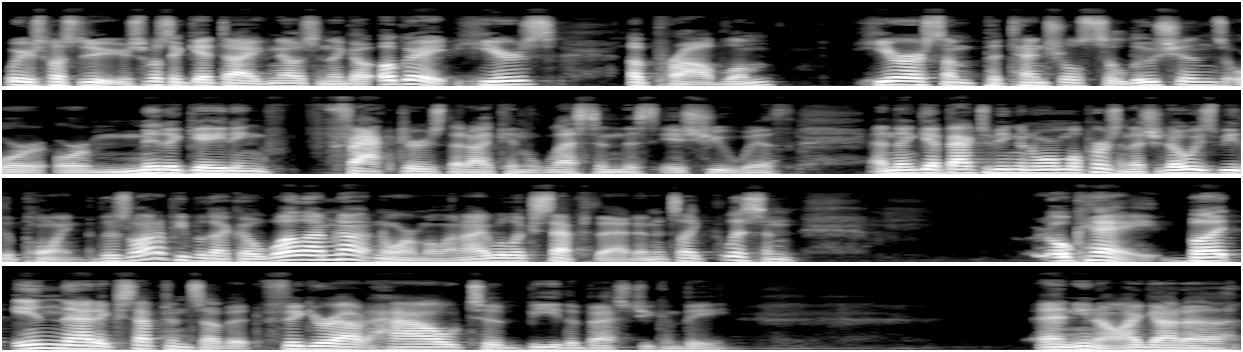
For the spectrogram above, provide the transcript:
what you're supposed to do. You're supposed to get diagnosed and then go, oh, great, here's a problem. Here are some potential solutions or, or mitigating factors that I can lessen this issue with. and then get back to being a normal person. That should always be the point. But there's a lot of people that go, well, I'm not normal and I will accept that. And it's like, listen, okay, but in that acceptance of it, figure out how to be the best you can be. And, you know, I gotta,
